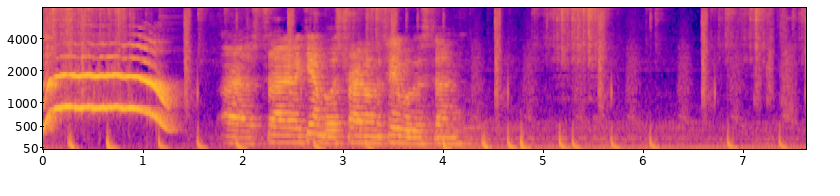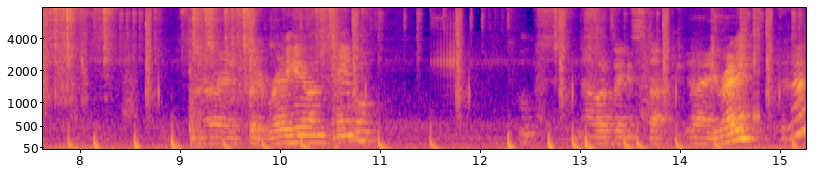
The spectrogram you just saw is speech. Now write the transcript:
Woo! All right, let's try that again, but let's try it on the table this time. All right, let's put it right here on the table. Oops, now it looks like it's stuck. All right, you ready? Uh-huh.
